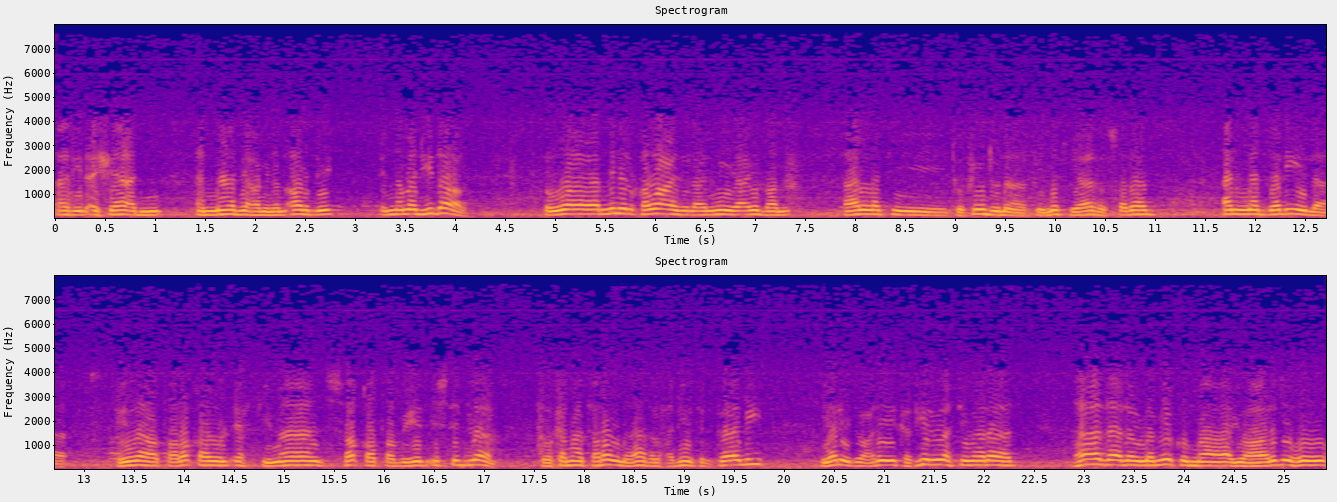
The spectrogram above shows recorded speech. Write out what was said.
هذه الأشياء النابعة من الأرض إنما جدار. ومن القواعد العلمية أيضا التي تفيدنا في مثل هذا الصدد أن الدليل إذا طرقه الاحتمال سقط به الاستدلال. وكما ترون هذا الحديث الفعلي يرد عليه كثير من الاحتمالات. هذا لو لم يكن ما يعارضه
